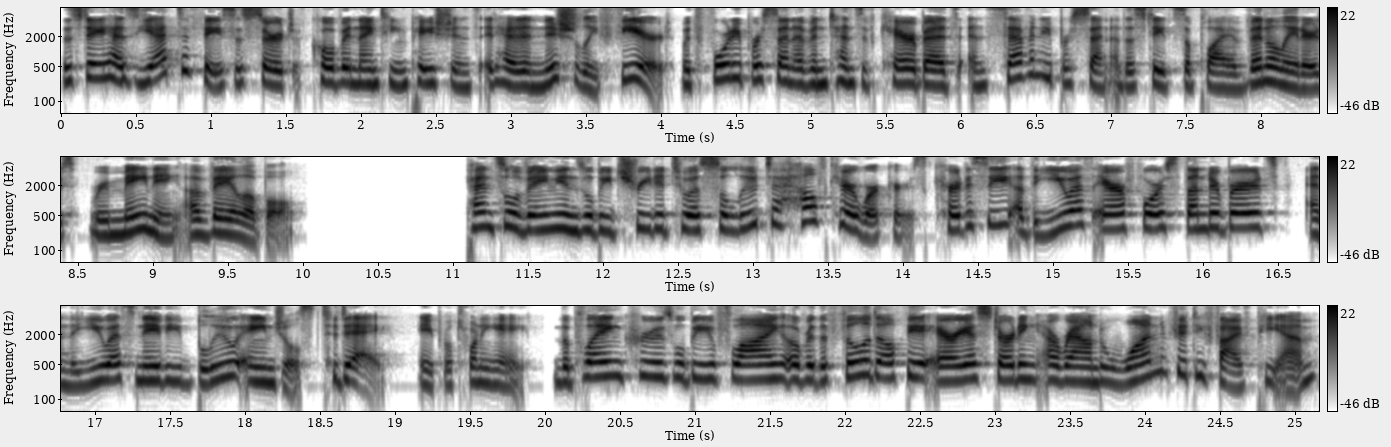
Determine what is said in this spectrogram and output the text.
The state has yet to face a surge of COVID-19 patients it had initially feared, with 40% of intensive care beds and 70% of the state's supply of ventilators remaining available. Pennsylvanians will be treated to a salute to healthcare workers, courtesy of the U.S. Air Force Thunderbirds and the U.S. Navy Blue Angels today, April 28th. The plane crews will be flying over the Philadelphia area starting around 1:55 p.m.,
